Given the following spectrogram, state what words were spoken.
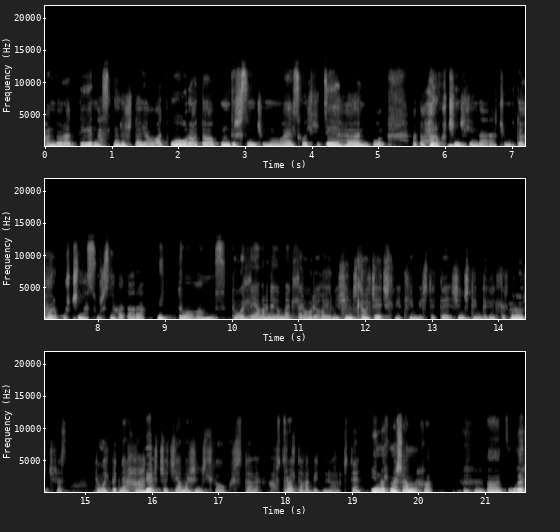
андуураад тэгээд насан туршдаа яваад бүр одоо хүндэрсэн ч юм уу айлсгүй хизээ хойно бүр одоо 20 30 жилийн дараа ч юм уу те 20 30 нас хүрснийхаа дараа мэддэг байгаа хүмүүс. Тэгвэл ямар нэгэн байдлаар өөрийгөө ер нь шинжилүүлж ээж л мэдх юм шүү дээ те шинж тэмдэг илэрдэг учраас Тэгвэл бид нар хаана очиж ямар шинжилгээ өгөх ёстой вэ? Австралид байгаа бидний хувьд те. Энэ бол маш амархан. Аа зүгээр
